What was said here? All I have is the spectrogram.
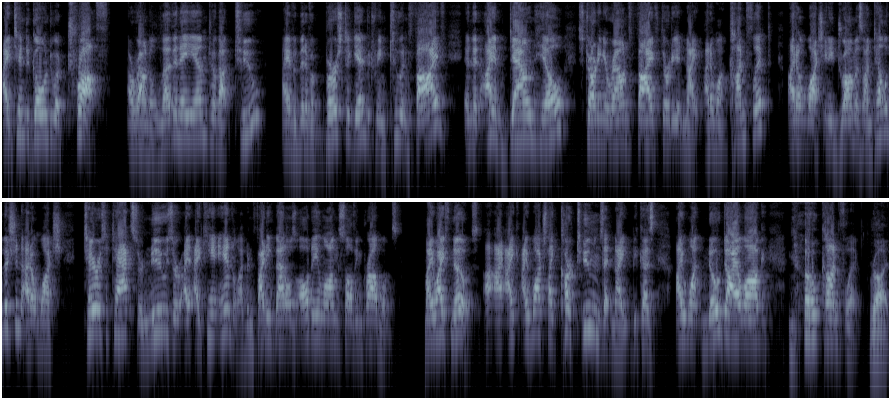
I tend to go into a trough around 11 a.m. to about 2. I have a bit of a burst again between 2 and 5, and then I am downhill starting around 5.30 at night. I don't want conflict. I don't watch any dramas on television. I don't watch terrorist attacks or news, or I, I can't handle. I've been fighting battles all day long, solving problems. My wife knows. I, I, I watch like cartoons at night because I want no dialogue, no conflict. Right.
